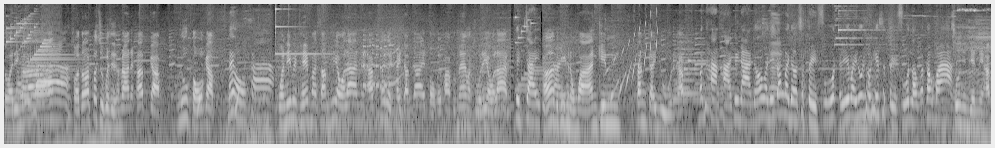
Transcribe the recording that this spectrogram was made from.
สวัสดีครัสวัสดีค่ะบขอต้อนรับเข้าสู่เกษตรธรรมรานะครับ กับลูกโตกับได้โอค่ะ วันนี้เป็นเทปมาซ้ำที่เยาวราชนะครับ ถ้าเกิดใครจำได้โตเคยพาคุณแม่มาทัวร์ที่เยาวราชติดใจติดเออใจไปกินขนมหวานกินตั้งใจอยู่นะครับ มันห่างหายไปนานเนาะวันนี้ต้องมาเดินสตรีทฟู้ดอันนี้วัยรุ่นเขาฮิตสตรีทฟู้ดเราก็ต้องบ้างช่วงเย็นๆเนี่ยครับ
